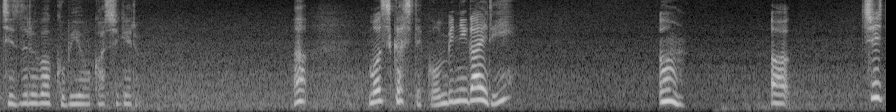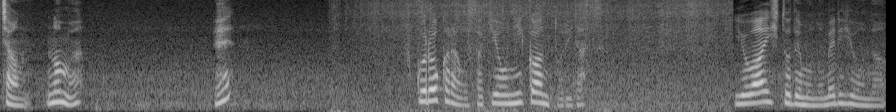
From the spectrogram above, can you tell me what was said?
千鶴は首をかしげる。あもしかしてコンビニ帰り？うん。あちーちゃん飲む？え？袋からお酒を2缶取り出す。弱い人でも飲めるような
